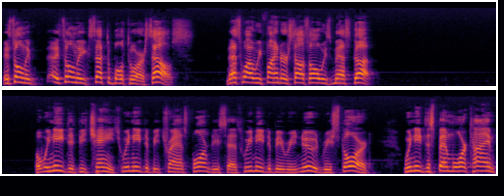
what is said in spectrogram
It's only, it's only acceptable to ourselves. That's why we find ourselves always messed up. But we need to be changed. We need to be transformed, he says. We need to be renewed, restored. We need to spend more time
